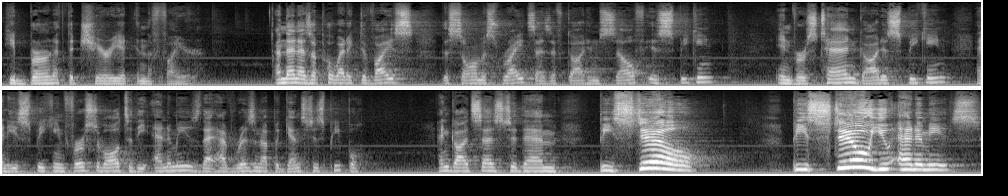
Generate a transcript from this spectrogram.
He burneth the chariot in the fire. And then, as a poetic device, the psalmist writes as if God himself is speaking. In verse 10, God is speaking, and he's speaking first of all to the enemies that have risen up against his people. And God says to them, Be still, be still, you enemies.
